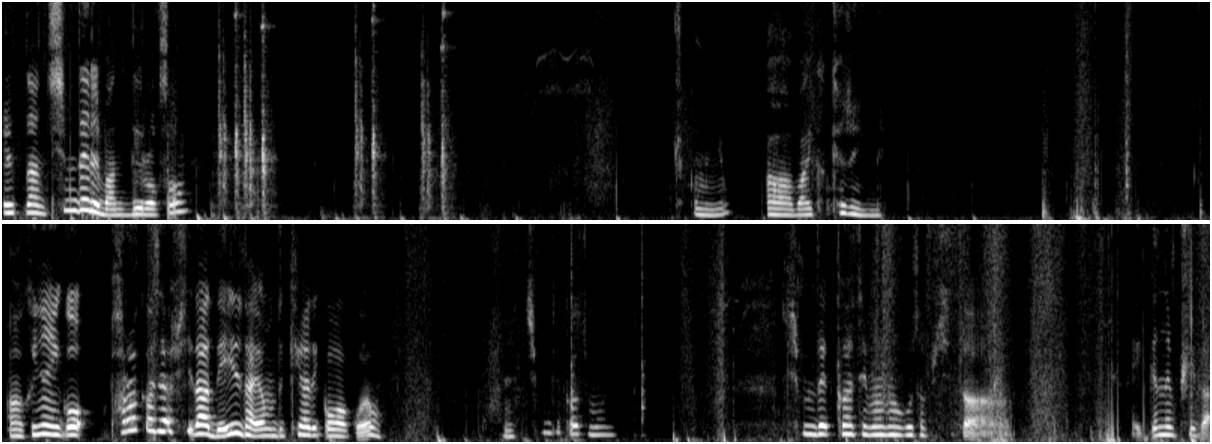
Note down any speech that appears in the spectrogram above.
일단 침대를 만들어서 잠깐만요. 아 마이크 켜져 있네. 아 그냥 이거 8화까지 합시다. 내일 다이아몬드 캐야 될 것 같고요. 네, 침대까지만 침대까지만 하고 잡시다. 아이 끝냅시다.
